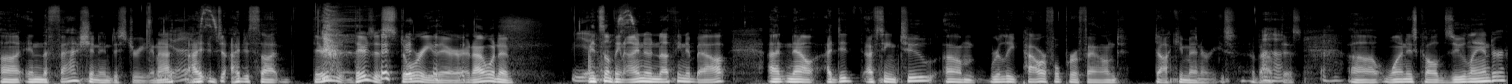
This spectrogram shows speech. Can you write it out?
uh, in the fashion industry. And I, Yes. I, I just thought there's there's a story there, and I want to. It's something I know nothing about. Uh, now, I did. I've seen two um, really powerful, profound documentaries about this. uh one is called Zoolander,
